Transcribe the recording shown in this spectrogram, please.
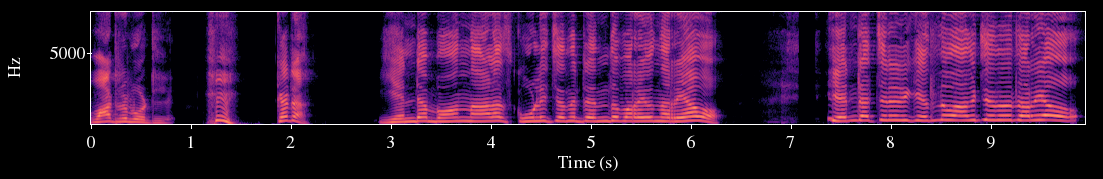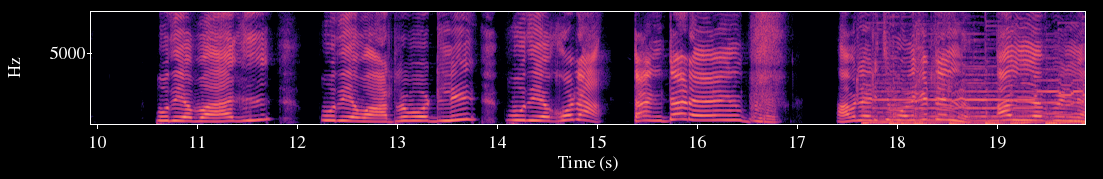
വാട്ടർ ബോട്ടിൽ കേട്ടോ? എന്റെ മോൻ നാളെ സ്കൂളിൽ ചെന്നിട്ട് എന്ത് പറയുമെന്ന് അറിയാവോ എന്റെ അച്ഛൻ എനിക്ക് എന്ത് വാങ്ങിച്ചതെന്ന് അറിയാവോ പുതിയ ബാഗ് പുതിയ വാട്ടർ ബോട്ടിൽ പുതിയ കൊട. പ്ഫ്. അവനടിച്ച് പൊളിക്കട്ടില്ല അല്ല പിന്നെ.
